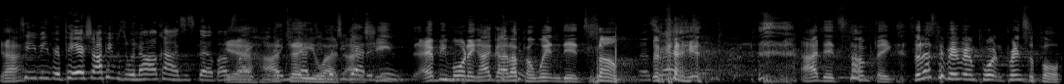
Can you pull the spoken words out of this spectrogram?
Yeah. TV repair shop. He was doing all kinds of stuff. I was Yeah, like, you know, I'll you tell you what. what you gotta she, every morning I got up and went and did some. That's right. I did something. So that's a very, very important principle.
